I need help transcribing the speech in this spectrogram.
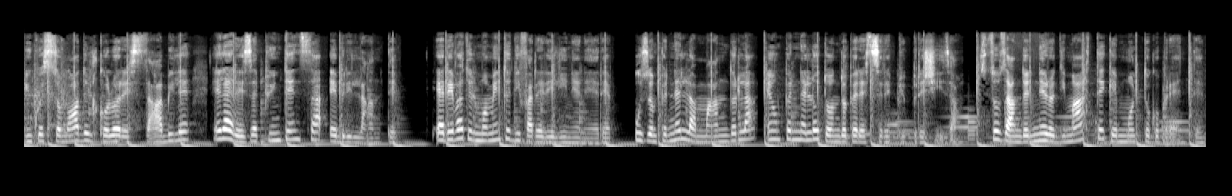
In questo modo il colore è stabile e la resa è più intensa e brillante. È arrivato il momento di fare le linee nere. Uso un pennello a mandorla e un pennello tondo per essere più precisa. Sto usando il nero di Marte che è molto coprente.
